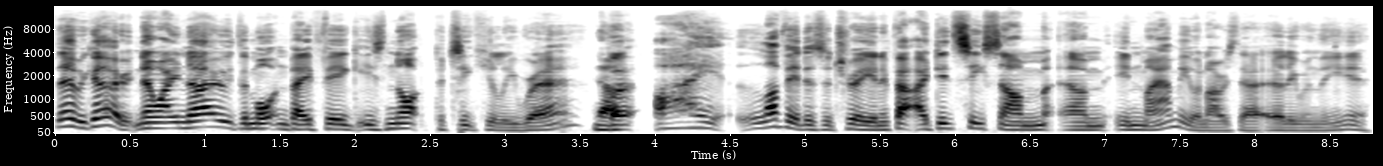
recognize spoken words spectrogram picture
There we go. Now I know the Moreton Bay fig is not particularly rare, No. but I love it as a tree. And in fact, I did see some um, in Miami when I was there earlier in the year.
